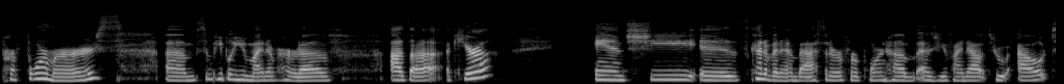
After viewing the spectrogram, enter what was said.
performers, um, some people you might have heard of, Asa Akira. And she is kind of an ambassador for Pornhub, as you find out throughout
